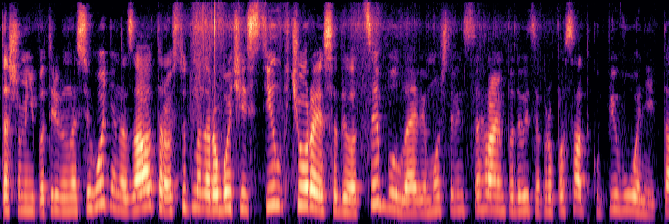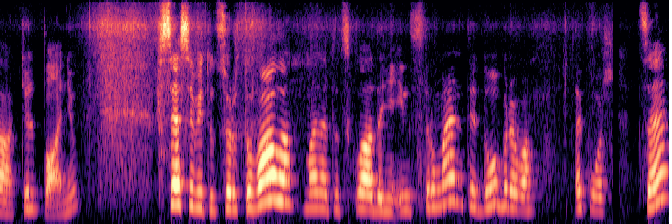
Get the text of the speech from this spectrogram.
те, що мені потрібно на сьогодні, на завтра. Ось тут у мене робочий стіл. Вчора я садила цибулеві. Можете в інстаграмі подивитися про посадку півоній та тюльпанів. Все собі тут сортувала. У мене тут складені інструменти, добрива. Також це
